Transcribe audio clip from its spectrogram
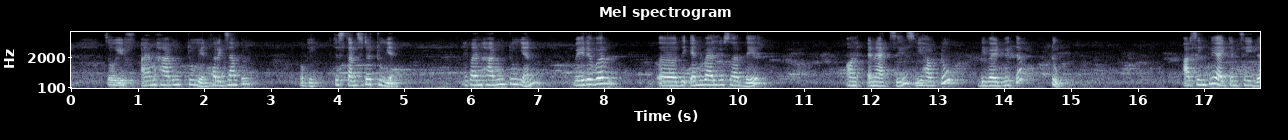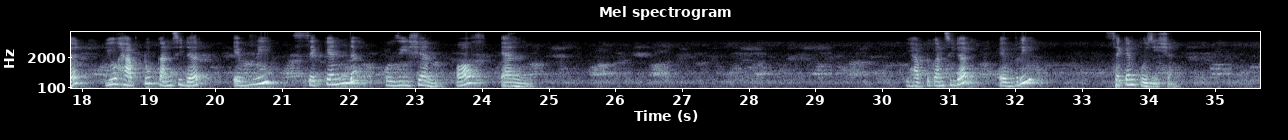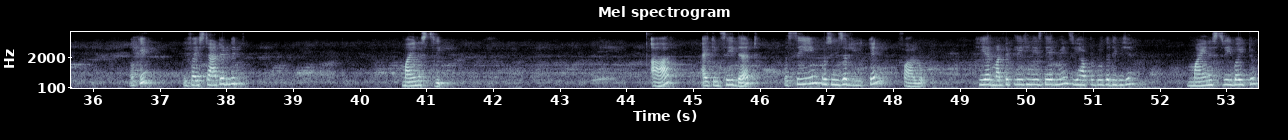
So if i am having 2n for example okay just consider 2n if i am having 2n wherever uh, the n values are there on n axis you have to divide with the 2 or simply i can say that you have to consider every second position of n you have to consider every second position. Okay? If i started with minus 3 or i can say that the same procedure you can follow. Here multiplication is there means you have to do the division. Minus 3 by 2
